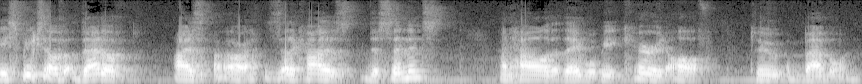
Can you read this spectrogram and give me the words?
He speaks of that of Zedekiah's descendants and how that they will be carried off to Babylon.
